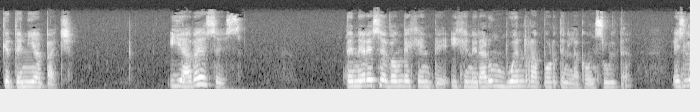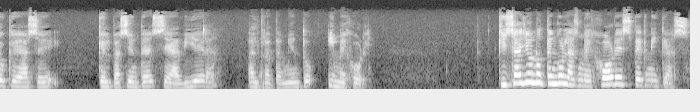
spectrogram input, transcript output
que tenía Patch. Y a veces, tener ese don de gente y generar un buen reporte en la consulta es lo que hace que el paciente se adhiera al tratamiento y mejore. Quizá yo no tengo las mejores técnicas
